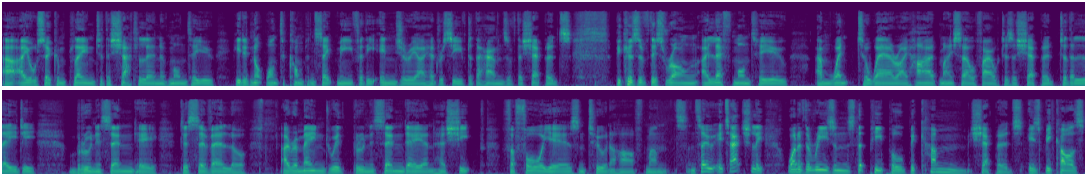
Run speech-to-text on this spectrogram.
Uh, I also complained to the Chatelain of Montaillou. He did not want to compensate me for the injury I had received at the hands of the shepherds. Because of this wrong, I left Montaillou and went to where I hired myself out as a shepherd to the lady Brunisende de Cervelo. I remained with Brunisende and her sheep for four years and two and a half months. And so it's actually one of the reasons that people become shepherds is because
